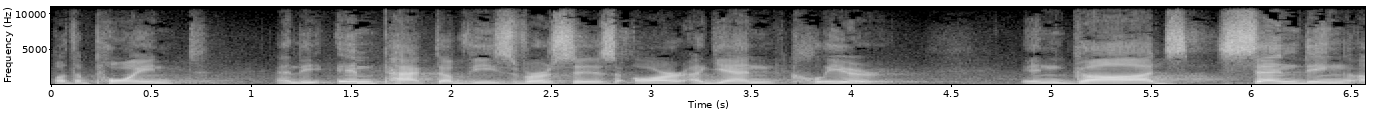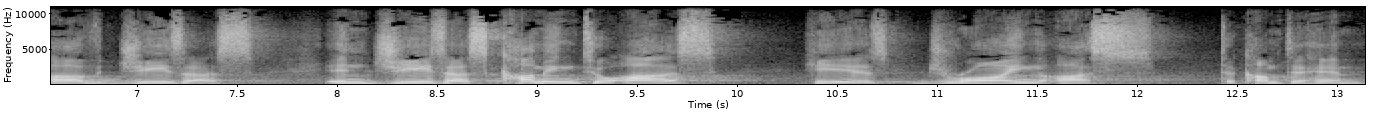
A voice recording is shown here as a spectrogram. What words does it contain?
But the point and the impact of these verses are again clear. In God's sending of Jesus, in Jesus coming to us, He is drawing us to come to Him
